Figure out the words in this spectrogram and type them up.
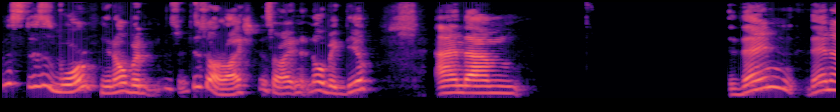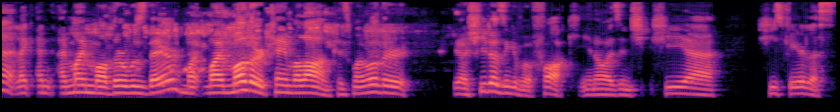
this this is warm you know but it's, is all right. It's all right. No big deal. And um then then I, like and, and my mother was there. My, my mother came along because my mother you know, she doesn't give a fuck, you know, as in she, she uh, she's fearless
